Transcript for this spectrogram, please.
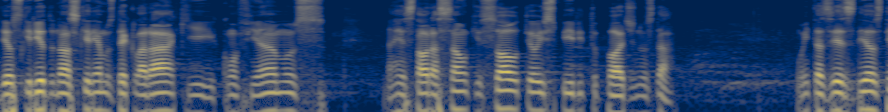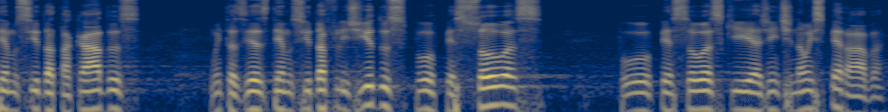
Deus querido, nós queremos declarar que confiamos na restauração que só o Teu Espírito pode nos dar. Muitas vezes, Deus, temos sido atacados, muitas vezes temos sido afligidos por pessoas, por pessoas que a gente não esperava.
